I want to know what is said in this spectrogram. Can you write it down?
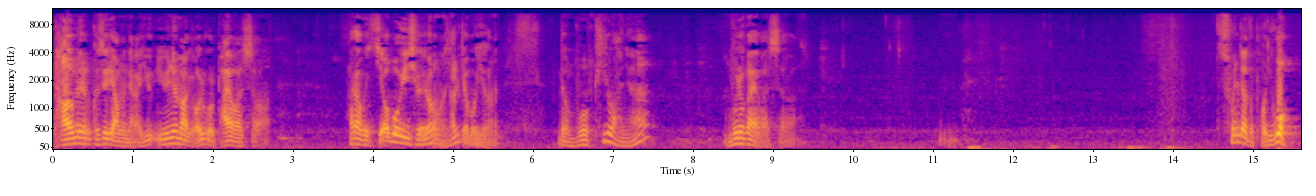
다음에는 그 소리 하면 내가 유, 유념하게 얼굴 봐야겠어. 할아버지 쪄 보이셔요. 살쪄 보이셔. 너 뭐 필요하냐? 물어봐야겠어. 손자도 버리고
